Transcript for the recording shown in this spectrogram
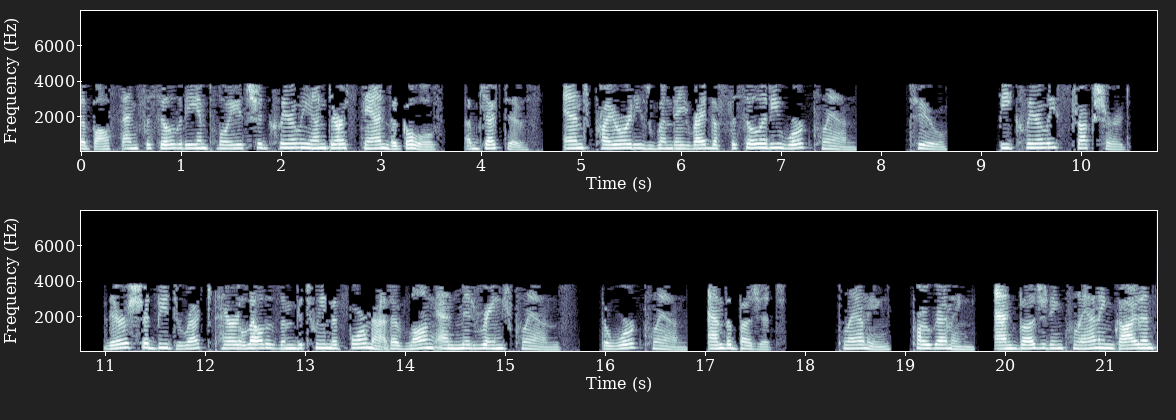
The boss and facility employees should clearly understand the goals, objectives, and priorities when they write the facility work plan. 2. Be clearly structured. There should be direct parallelism between the format of long and mid range plans, the work plan, and the budget. Planning, programming, and budgeting planning guidance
